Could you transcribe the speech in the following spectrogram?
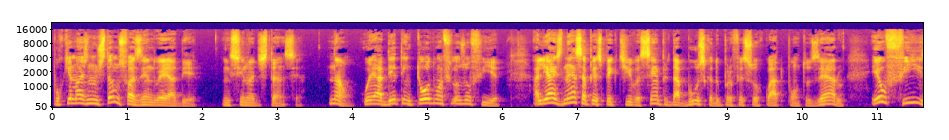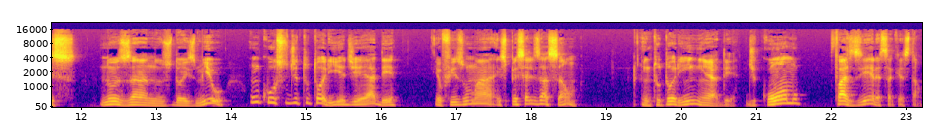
Porque nós não estamos fazendo EAD, ensino à distância. Não, o EAD tem toda uma filosofia. Aliás, nessa perspectiva sempre da busca do professor 4.0, eu fiz nos anos 2000 um curso de tutoria de EAD. Eu fiz uma especialização em tutoria em EAD, de como fazer essa questão.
